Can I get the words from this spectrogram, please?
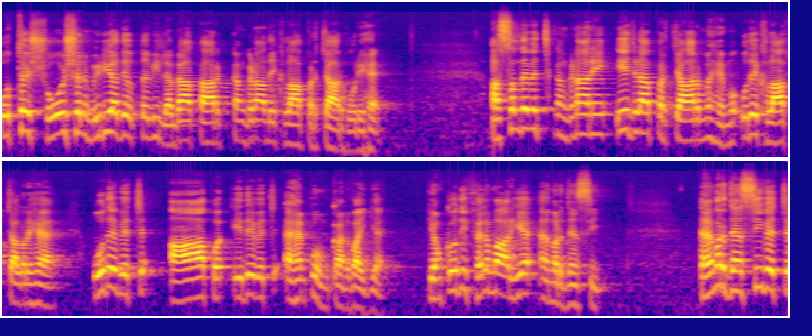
ਉੱਥੇ ਸੋਸ਼ਲ ਮੀਡੀਆ ਦੇ ਉੱਤੇ ਵੀ ਲਗਾਤਾਰ ਕੰਗਣਾ ਦੇ ਖਿਲਾਫ ਪ੍ਰਚਾਰ ਹੋ ਰਿਹਾ ਹੈ। ਅਸਲ ਦੇ ਵਿੱਚ ਕੰਗਣਾ ਨੇ ਇਹ ਜਿਹੜਾ ਪ੍ਰਚਾਰ ਮੁਹਿੰਮ ਉਹਦੇ ਖਿਲਾਫ ਚੱਲ ਰਿਹਾ ਹੈ, ਉਹਦੇ ਵਿੱਚ ਆਪ ਇਹਦੇ ਵਿੱਚ ਅਹਿਮ ਭੂਮਿਕਾ ਨਿਭਾਈ ਹੈ, ਕਿਉਂਕਿ ਉਹਦੀ ਫਿਲਮ ਆ ਰਹੀ ਹੈ ਐਮਰਜੈਂਸੀ। ਐਮਰਜੈਂਸੀ ਵਿੱਚ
